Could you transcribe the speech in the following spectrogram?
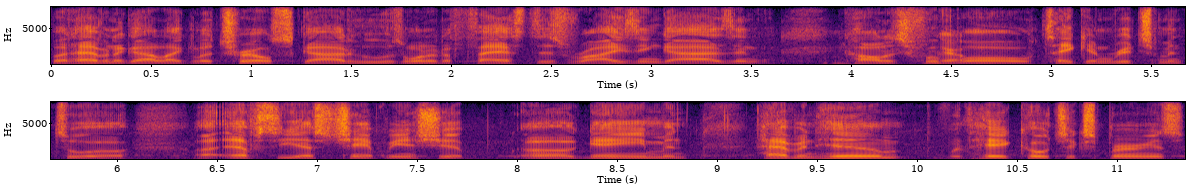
but having a guy like Latrell Scott, who was one of the fastest rising guys in college football, taking Richmond to a, a FCS championship uh, game, and having him with head coach experience,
